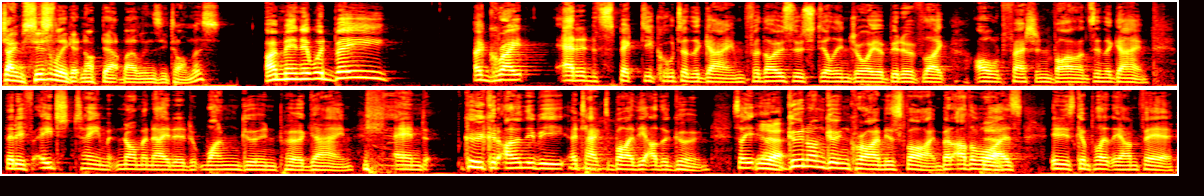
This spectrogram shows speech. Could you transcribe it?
James Sicily get knocked out by Lindsay Thomas. I mean, it would be a great added spectacle to the game for those who still enjoy a bit of like old fashioned violence in the game. That if each team nominated one goon per game and who could only be attacked by the other goon. So uh, Yeah. goon on goon crime is fine, but otherwise it is completely unfair.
